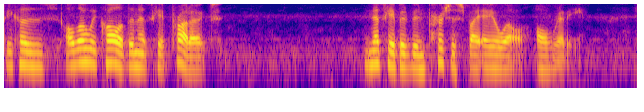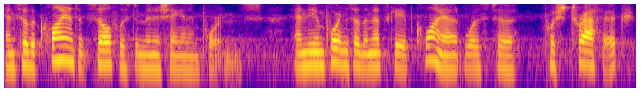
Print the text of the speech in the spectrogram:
Because although we call it the Netscape product, Netscape had been purchased by AOL already. And so the client itself was diminishing in importance. And the importance of the Netscape client was to push traffic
